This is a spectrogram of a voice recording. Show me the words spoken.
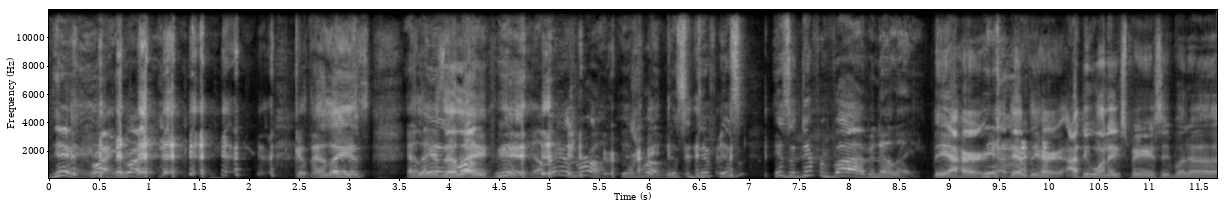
Yeah, right, right. Because LA know is LA is rough. LA. Yeah, LA is rough. It's rough. It's a different. It's it's a different vibe in LA. Yeah, I heard. Yeah. I definitely heard. I do want to experience it, but uh,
